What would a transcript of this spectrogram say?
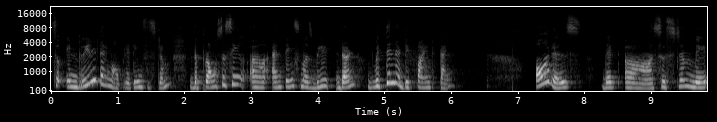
So in real time operating system the processing uh, and things must be done within a defined time. Or else that uh, system may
